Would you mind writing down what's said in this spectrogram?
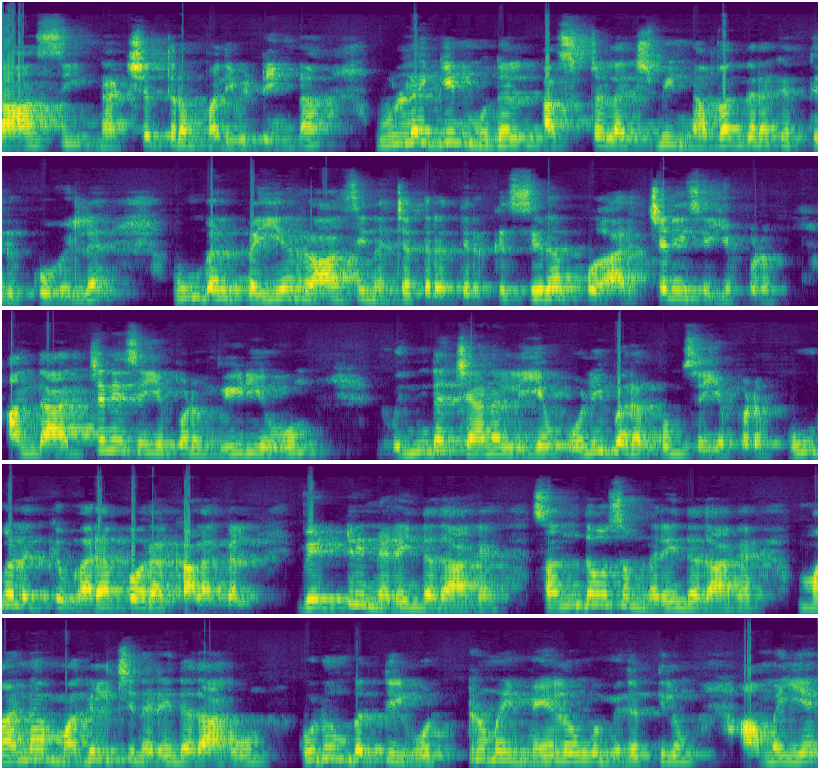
ராசி நட்சத்திரம் பதிவிட்டீங்கன்னா உலகின் முதல் அஷ்டலட்சுமி நவகிரக திருக்கோவில்ல உங்கள் பெயர் ராசி நட்சத்திரத்திற்கு சிறப்பு அர்ச்சனை செய்யப்படும். அந்த அர்ச்சனை செய்யப்படும் வீடியோவும் இந்த சேனல்லையே ஒளிபரப்பும் செய்யப்படும். உங்களுக்கு வரப்போற காலங்கள் வெற்றி நிறைந்ததாக சந்தோஷம் நிறைந்ததாக மன மகிழ்ச்சி நிறைந்ததாகவும் குடும்பத்தில் ஒற்றுமை மேலோங்கும் விதத்திலும் அமைய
